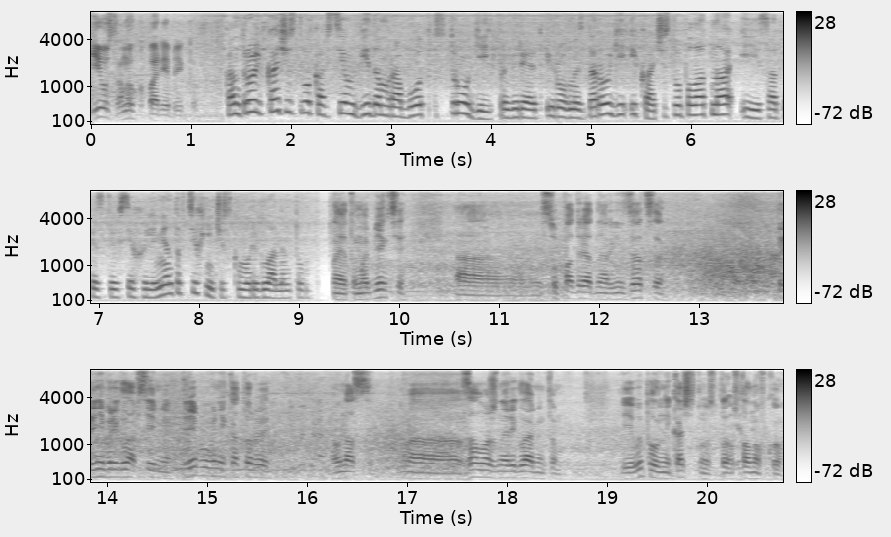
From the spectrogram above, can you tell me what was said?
и установку поребриков. Контроль качества ко всем видам работ строгий. Проверяют и ровность дороги, и качество полотна, и соответствие всех элементов техническому регламенту. На этом объекте а, субподрядная организация пренебрегла всеми требованиями, которые у нас а, заложены регламентом и выполнили некачественную установку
